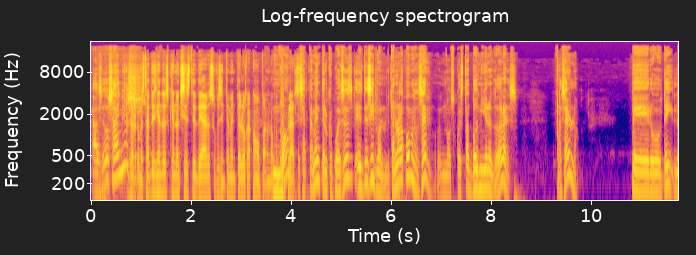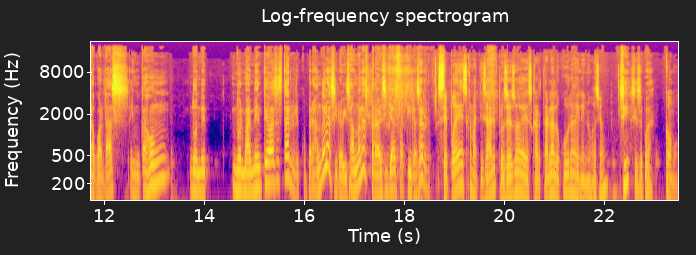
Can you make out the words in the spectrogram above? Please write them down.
hace dos años. O sea, lo que me estás diciendo es que no existe idea lo suficientemente loca como para no no, contemplarse. exactamente. Lo que puedes es, es decir, bueno, ahorita no la podemos hacer. Nos cuesta dos millones de dólares hacerlo. Pero de, la guardas en un cajón donde normalmente vas a estar recuperándolas y revisándolas para ver si ya es factible hacerlo. ¿Se puede esquematizar el proceso de descartar la locura de la innovación? Sí, sí se puede. ¿Cómo?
